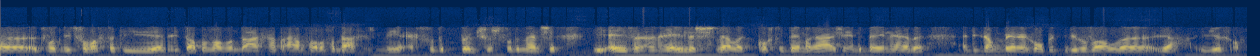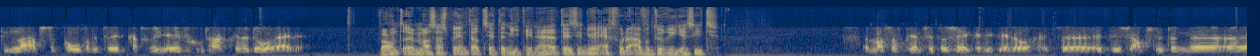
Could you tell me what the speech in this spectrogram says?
uh, het wordt niet verwacht dat hij in de etappe van vandaag gaat aanvallen. Vandaag is meer echt voor de punchers, voor de mensen die even een hele snelle, korte demarrage in de benen hebben. En die dan bergop in ieder geval ja, hier op die laatste call van de tweede categorie even goed hard kunnen doorrijden. Want een massasprint, dat zit er niet in. Hè? Het is nu echt voor de avonturiers iets. Een massasprint zit er zeker niet in hoor. Het, uh, het is absoluut een, uh,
